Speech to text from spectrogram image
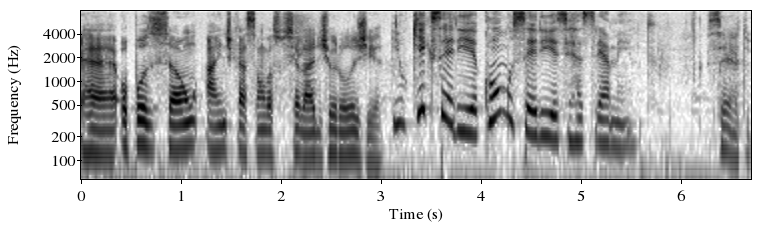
é, oposição à indicação da Sociedade de Urologia. E o que, que seria, como seria esse rastreamento? Certo.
